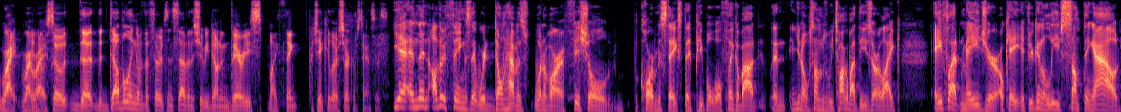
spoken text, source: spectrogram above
right, right, you know? right. So the the doubling of the thirds and sevenths should be done in very I think particular circumstances. Yeah, and then other things that we don't have as one of our official core mistakes that people will think about, and you know, sometimes we talk about these are like A flat major. Okay, if you're going to leave something out,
